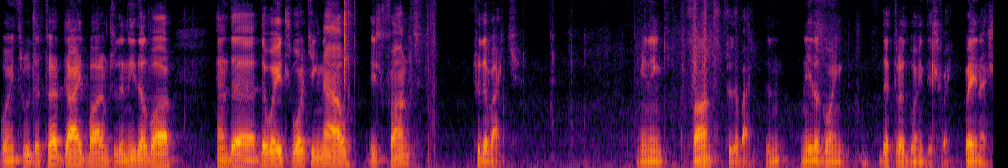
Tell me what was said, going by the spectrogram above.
Going through the thread guide bottom to the needle bar and uh, the way it's working now is front to the back. Meaning front to the back. The needle going the thread going this way. Very nice.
